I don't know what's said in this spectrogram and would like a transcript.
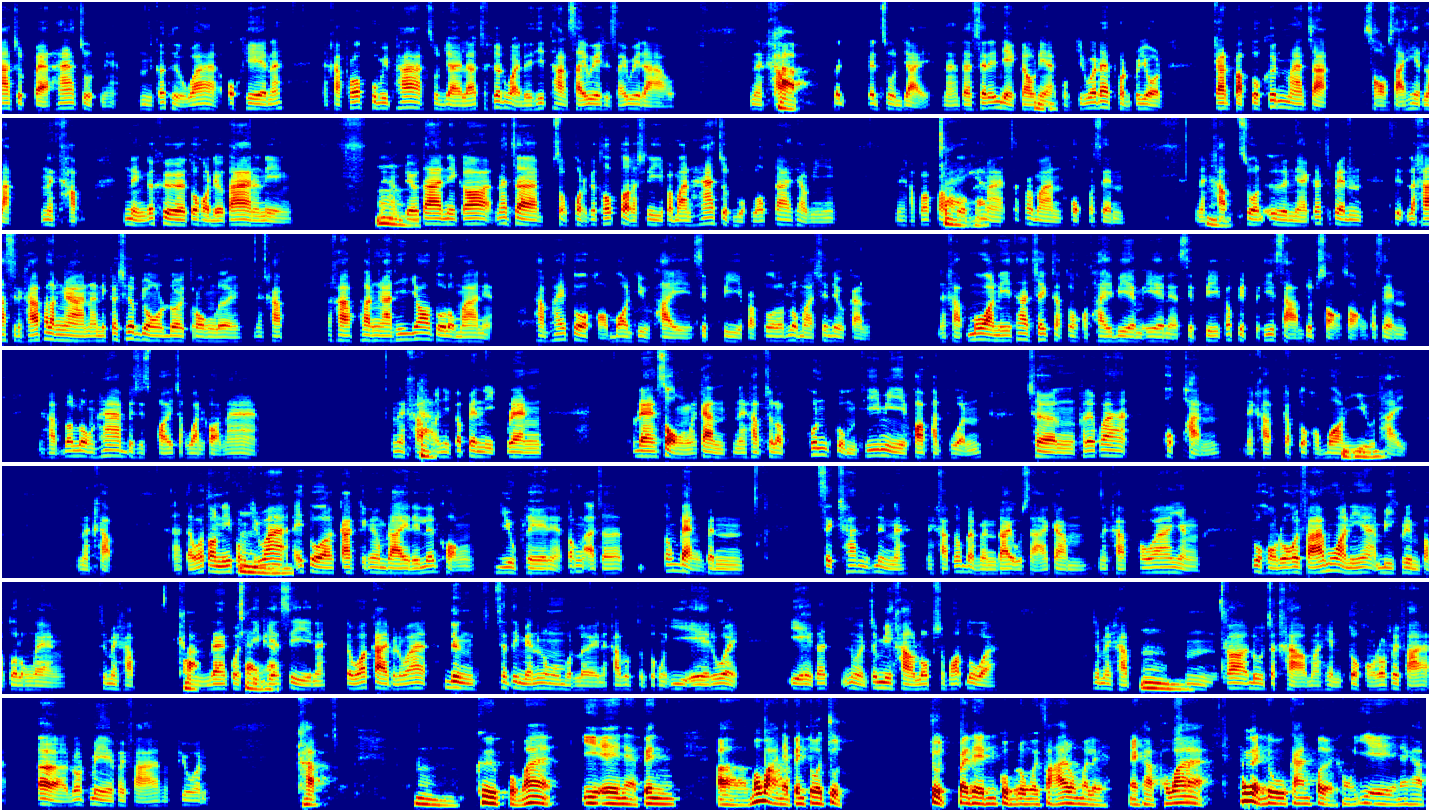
1,395.85 จุดเนี่ยก็ถือว่าโอเคนะนะครับเพราะภูมิภาคส่วนใหญ่แล้วจะเคลื่อนไหวในทิศทางไซด์เวย์ถึงไซด์เวย์ดาวนะครับเป็นเป็นส่วนใหญ่นะแต่เซ็นดีเด็กเราเนี่ยผมคิดว่าได้ผลประโยชน์ การปรับตัวขึ้นมาจากสองสาเหตุหลักนะครับหนึ่งก็คือตัวของเดลต้านั่นเองนะครับเดลต้านี่ก็น่าจะส่งผลกระทบต่อดัชนีประมาณ 5 จุดบวกลบได้แถวนี้นะครับเพราะปรับตัวขึ้นมาสักประมาณ6%นะครับ ส่วนอื่นเนี่ยก็จะเป็นราคาสินค้าพลังงาน อันนี้ก็เชื่อมโยงโดยตรงเลยนะครับ ราคาพลังงานที่ย่อตัวลงมาเนี่ยทำให้ตัวของบอลยูไทย 10 ปี ปรับตัวลดลงมาเช่นเดียวกัน นะครับเมื่อวานนี้ถ้าเช็คจากตัวของไทย BMA เนี่ย10 ปีก็ปิดไปที่ 3.22%นะครับลดลง 5 basis point จากวันก่อนหน้านะครับอันนี้ก็เป็นอีกแรงแรงส่งแล้วกันนะครับสำหรับหุ้นกลุ่มที่มีความผันผวนเชิงเขาเรียกว่าผกผันนะครับกับตัวของบอลยูไทยนะครับแต่ว่าตอนนี้ผมคิดว่าไอ้ตัวการเก็งกำไรในเรื่องของ yield play เนี่ยต้องอาจจะต้องแบ่งเป็น เซกชันนิดนึงนะนะครับต้องแบ่งเป็นรายอุตสาหกรรมนะครับ เพราะว่าอย่างตัวของโรงไฟฟ้าเมื่อวานนี้บีกริมปรับตัวลงแรงใช่ไหมครับแรงกว่า TPSC นะแต่ว่ากลายเป็นว่าดึงเซนติเมนต์ลงมาหมดเลยนะครับรวมถึงตัวของ EA ด้วย EA ก็เหมือนจะมีข่าวลบเฉพาะตัว ใช่ไหมครับ อืมก็ดูจากข่าวมาเห็นตัวของรถไฟฟ้า เอ่อรถเมย์ไฟฟ้าพี่วอนครับ อืมคือผมว่า EA เนี่ยเป็นเมื่อวานเนี่ยเป็นตัวจุด จุดประเด็นกลุ่มโรงไฟฟ้าลงมาเลยนะครับ เพราะว่าถ้าเกิดดูการเปิดของ EA นะครับ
